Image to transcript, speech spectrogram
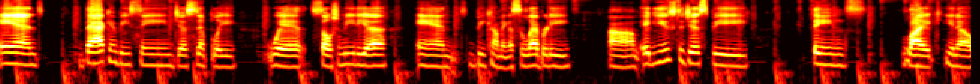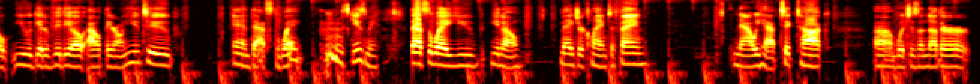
And that can be seen just simply with social media and becoming a celebrity. Um, it used to just be things like, you know, you would get a video out there on YouTube, and that's the way excuse me, that's the way you, you know, made your claim to fame. Now we have TikTok, um, which is another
